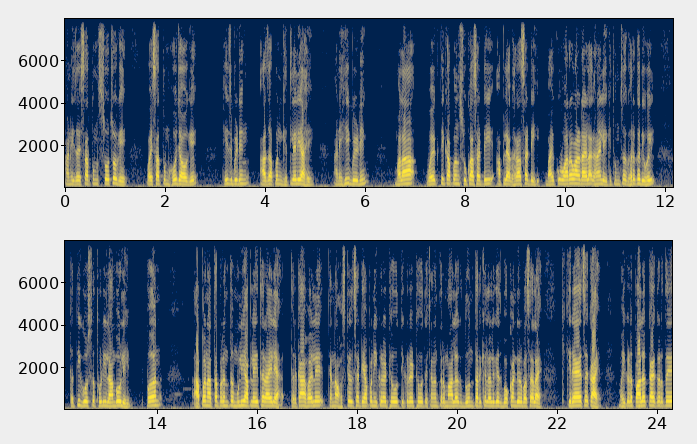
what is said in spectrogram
आणि जैसा तुम सोचोगे वैसा तुम हो जाओगे हीच बिल्डिंग आज आपण घेतलेली आहे आणि ही बिल्डिंग मला वैयक्तिक आपण सुखासाठी आपल्या घरासाठी बायको वारंवार डायला घालायली की तुमचं घर कधी होईल तर ती गोष्ट थोडी लांबवली. पण आपण आतापर्यंत मुली आपल्या इथं राहिल्या तर काय व्हायले त्यांना हॉस्टेलसाठी आपण इकडं ठेवू तिकडे ठेवू त्याच्यानंतर मालक दोन तारखेला लगेच बोकांडीवर बसायला आहे की किरायाचं काय? मग इकडं पालक काय करते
